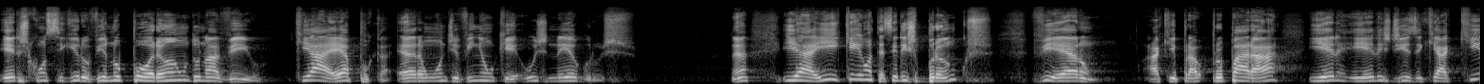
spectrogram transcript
Eles conseguiram vir no porão do navio, que à época era onde vinham o quê? Os negros. Né? E aí, o que acontece? Eles brancos vieram aqui para o Pará e, ele, e, eles dizem que aqui,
